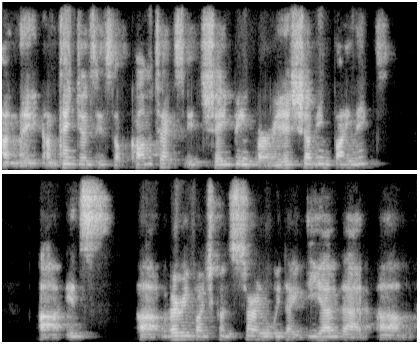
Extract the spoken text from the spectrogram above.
and the contingencies of context in shaping variation in findings. Uh, it's uh, very much concerned with the idea that um,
